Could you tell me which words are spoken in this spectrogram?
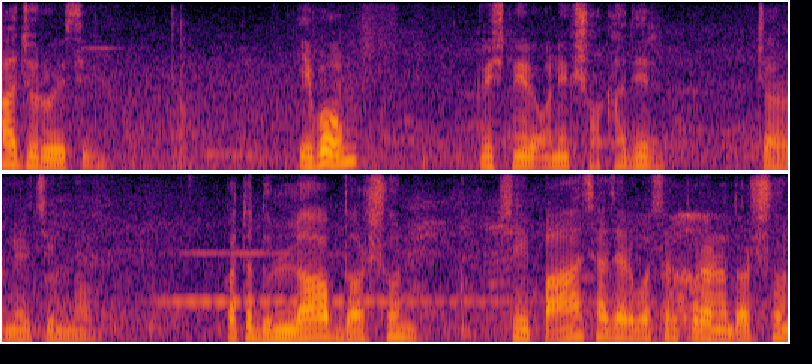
আজও রয়েছে। এবং কৃষ্ণের অনেক সখাদের চরণের চিহ্ন। কত দুর্লভ দর্শন, সেই পাঁচ হাজার বছর পুরানো দর্শন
